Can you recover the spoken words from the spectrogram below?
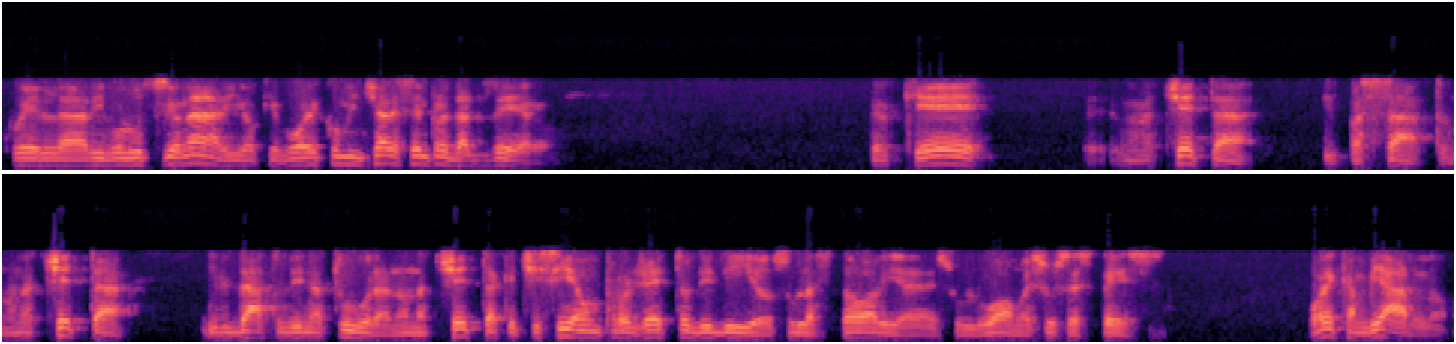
quel rivoluzionario che vuole cominciare sempre da zero, perché eh, non accetta il passato, non accetta il dato di natura, non accetta che ci sia un progetto di Dio sulla storia, sull'uomo e su se stesso. Vuole cambiarlo.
